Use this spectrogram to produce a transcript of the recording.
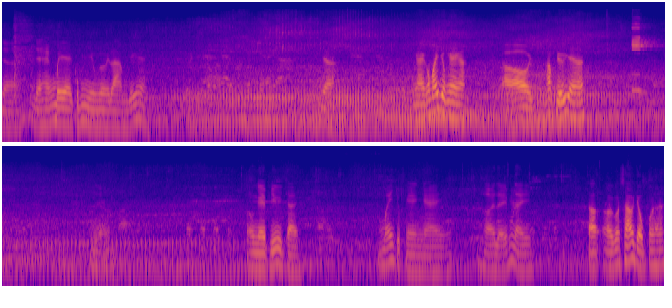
Dạ. Dạ hãng bia cũng nhiều người làm dữ ha dạ có mấy chục ngàn à? Trời ơi. Thấp dữ vậy hả? Tội nghiệp dữ vậy trời. Mấy chục ngàn ngày thời điểm này. Trời ơi có sáu chục rồi hả?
